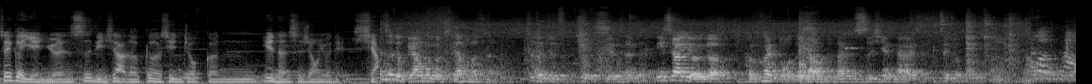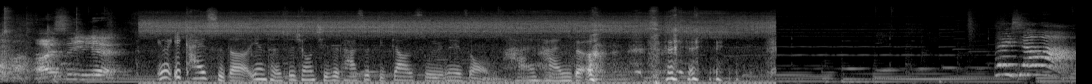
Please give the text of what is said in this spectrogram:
这个演员私底下的个性就跟燕腾师兄有点像。这个不要那么那么，这个就是就变成了，你只要有一个很快躲的样子，但是视线大概是这个方向。问号吧，来试一遍。因为一开始的燕腾师兄，其实他是比较属于那种憨憨的，佩香啊，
